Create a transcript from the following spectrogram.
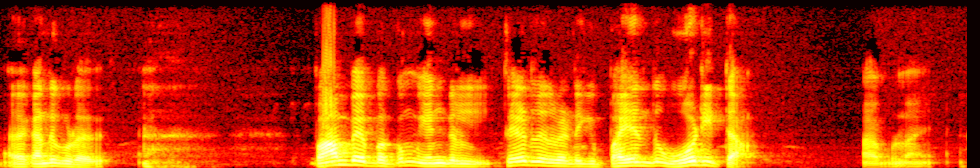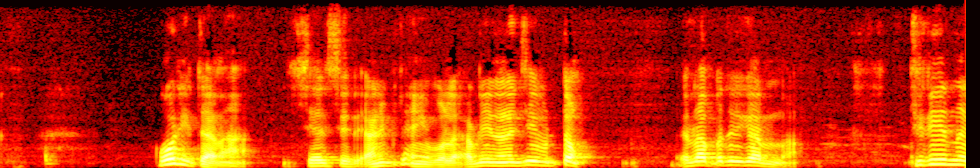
அதை கண்டுக்கூடாது. பாம்பே பக்கம் எங்கள் தேடுதல் வேட்டைக்கு பயந்து ஓடிட்டான். அப்படின்னாங்க ஓடிட்டானா? சரி சரி அனுப்பிட்டாங்க போல. அப்படின்னு நினச்சி விட்டோம். எல்லா பத்திரிக்காரும் தான். திடீர்னு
